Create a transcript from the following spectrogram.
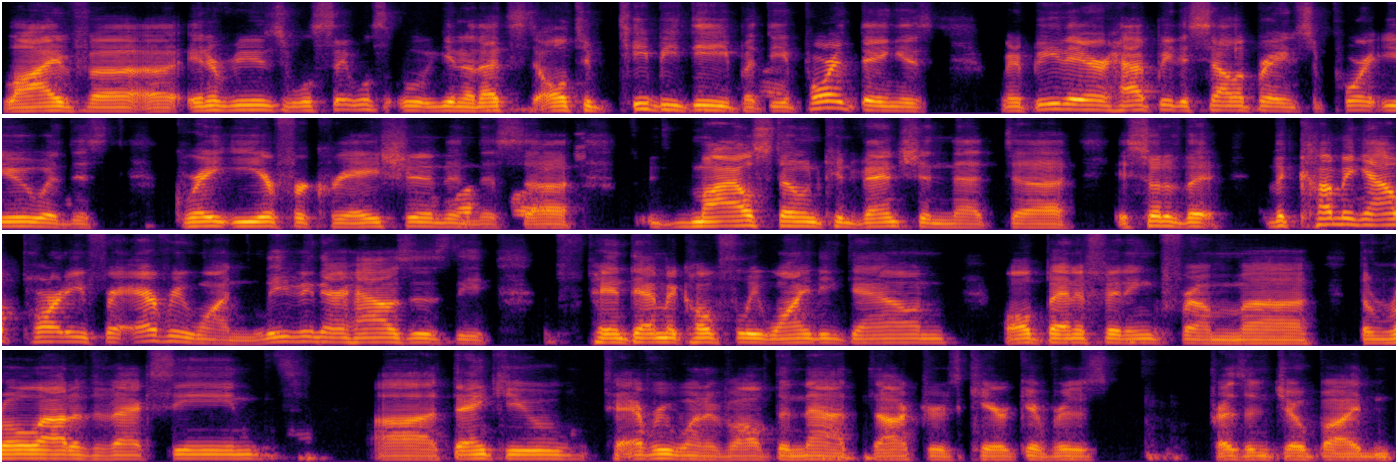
live uh, uh interviews. We'll see. We'll, you know, that's all to TBD. But the important thing is we're going to be there, happy to celebrate and support you in this great year for creation and this uh, milestone convention that uh, is sort of the the coming out party for everyone, leaving their houses, the pandemic hopefully winding down, all benefiting from uh, the rollout of the vaccine. Uh, thank you to everyone involved in that doctors, caregivers, President Joe Biden.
